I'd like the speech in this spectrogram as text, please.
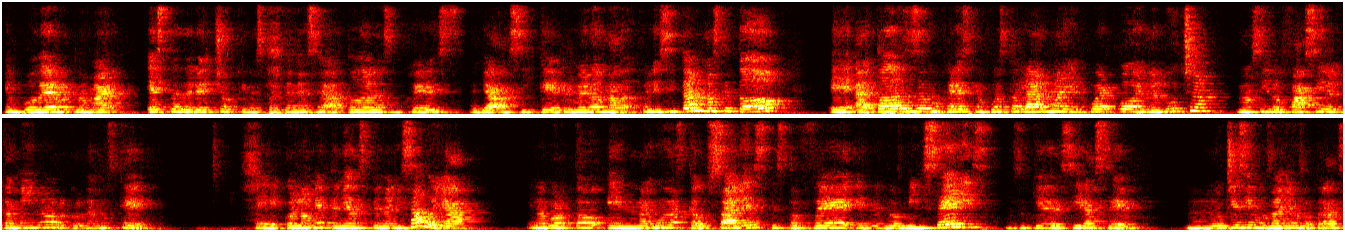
en poder reclamar este derecho que les pertenece a todas las mujeres allá. Así que primero nada, felicitar más que todo eh, a todas esas mujeres que han puesto el alma y el cuerpo en la lucha. No ha sido fácil el camino. Recordemos que eh, Colombia tenía despenalizado ya el aborto en algunas causales. Esto fue en el 2006. Eso quiere decir hace muchísimos años atrás.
